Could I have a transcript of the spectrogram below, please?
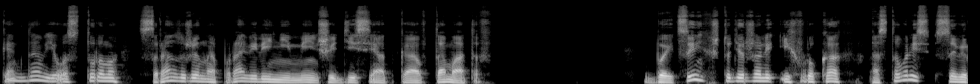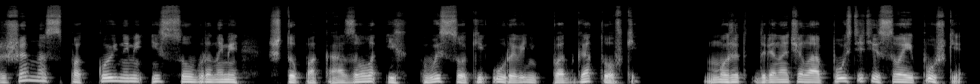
когда в его сторону сразу же направили не меньше десятка автоматов. Бойцы, что держали их в руках, оставались совершенно спокойными и собранными, что показывало их высокий уровень подготовки. «Может, для начала опустите свои пушки?»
